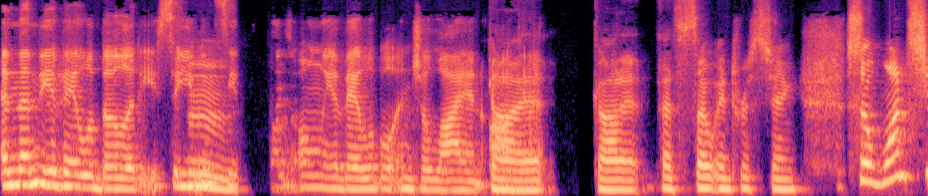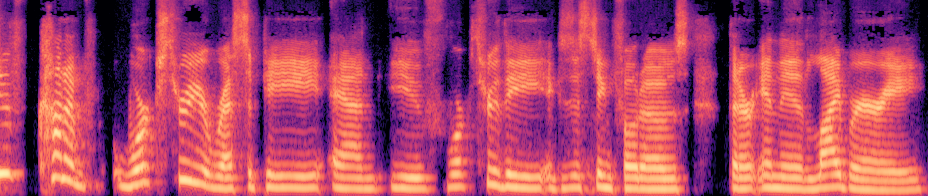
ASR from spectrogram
And then the availability. So, you mm. can hmm. see this one's only available in July and Got August. It. Got it. That's so interesting. So once you've kind of worked through your recipe and you've worked through the existing photos that are in the library,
